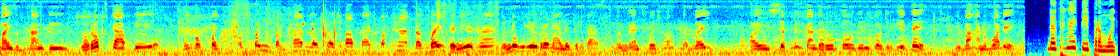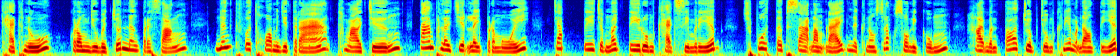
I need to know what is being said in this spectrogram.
3សំខាន់គឺគោរពការពារនិងបំពេញបំពេញបន្ថែមលើផ្លូវច្បាប់ដែលខ្វះខាតដើម្បីធានាថាមនុស្សយើងត្រូវបានលើកតម្កើងមិនមែនធ្វើច្បាប់ដើម្បីឲ្យសិទ្ធិនឹងកាន់តែរួមតូចឬក៏ចង្អៀតទេពិបាកអនុវត្តទេនៅថ្ងៃទី6ខែធ្នូក្រមយុវជននិងព្រះសង្ឃ និងធ្វើធម្មយាត្រាថ្មើរជើង តាមផ្លូវជាតិលេខ6ចាប់ពីចំណុចទីរួមខេត្តសៀមរាបឆ្ពោះទៅផ្សារដំដែកនៅក្នុងស្រុកសូនីគុំហើយបន្តជួបជុំគ្នាម្ដងទៀត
